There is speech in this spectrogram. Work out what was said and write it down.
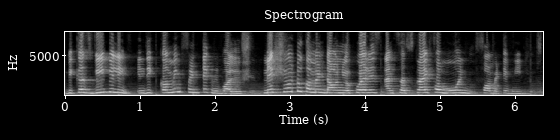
because we believe in the coming fintech revolution. Make sure to comment down your queries and subscribe for more informative videos.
